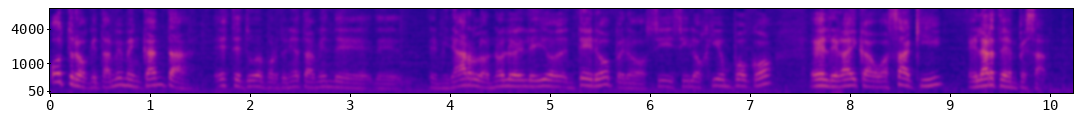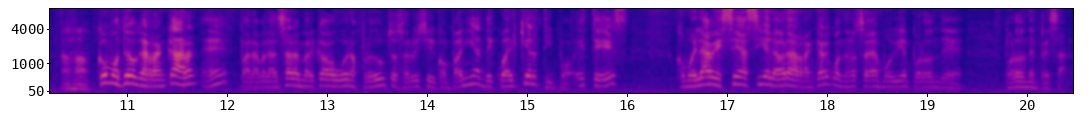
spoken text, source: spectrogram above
Otro que también me encanta, este tuve oportunidad también de, mirarlo, no lo he leído entero, pero sí, sí lo un poco, es el de Gai Kawasaki, El arte de empezar. Ajá. ¿Cómo tengo que arrancar eh, para lanzar al mercado buenos productos, servicios y compañía de cualquier tipo? Este es como el ABC así a la hora de arrancar cuando no sabes muy bien por dónde, por dónde empezar.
